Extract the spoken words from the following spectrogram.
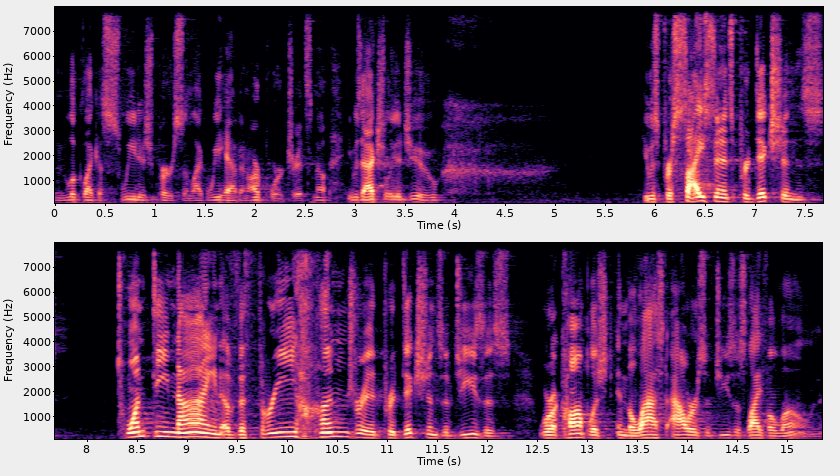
and look like a Swedish person like we have in our portraits. No, he was actually a Jew. He was precise in its predictions. 29 of the 300 predictions of Jesus were accomplished in the last hours of Jesus' life alone.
